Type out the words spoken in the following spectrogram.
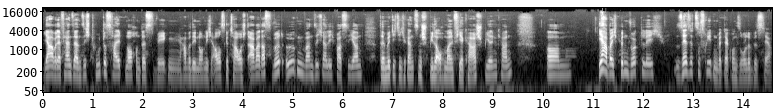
ja, aber der Fernseher an sich tut es halt noch und deswegen haben wir den noch nicht ausgetauscht. Aber das wird irgendwann sicherlich passieren, damit ich die ganzen Spiele auch mal in 4K spielen kann. Ähm, ja, aber ich bin wirklich sehr, sehr zufrieden mit der Konsole bisher.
